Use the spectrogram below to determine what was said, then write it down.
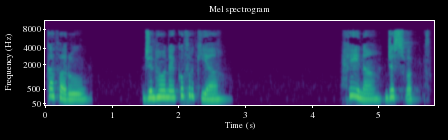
کفرو جنہوں نے کفر کیا ہی نہ جس وقت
